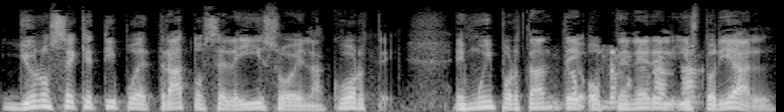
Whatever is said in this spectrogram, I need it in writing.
yo no sé qué tipo de trato se le hizo en la corte. Es muy importante pues, obtener el historial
